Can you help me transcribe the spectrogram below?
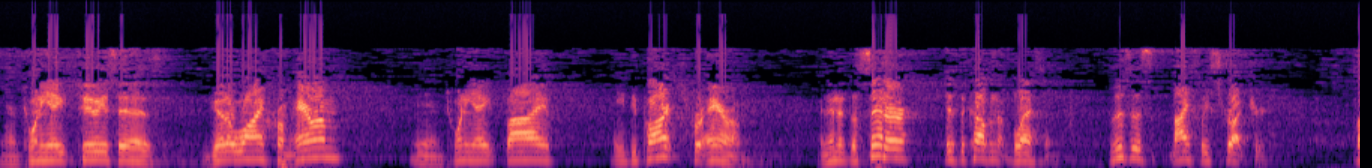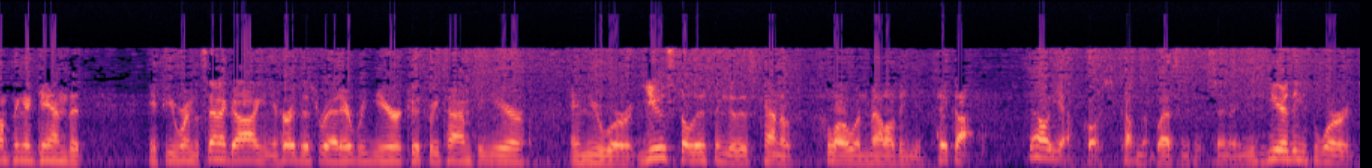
In 28, 2, he says, Get a wife from Aram. In 28.5, he departs for Aram. And then at the center is the covenant blessing. This is nicely structured. Something again that if you were in the synagogue and you heard this read every year, two or three times a year, and you were used to listening to this kind of flow and melody, you'd pick up. Oh yeah, of course, covenant blessings at center. And you'd hear these words.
